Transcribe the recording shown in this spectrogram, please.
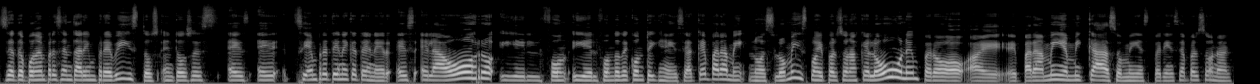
se te pueden presentar imprevistos, entonces es, eh, siempre tiene que tener es el ahorro y el, y el fondo de contingencia, que para mí no es lo mismo, hay personas que lo unen, pero eh, eh, para mí, en mi caso, mi experiencia personal,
